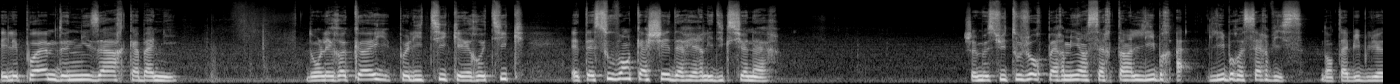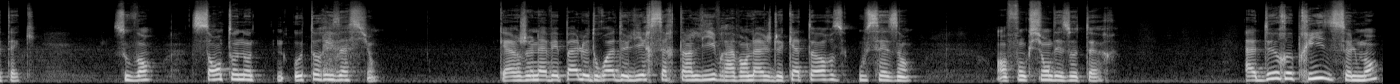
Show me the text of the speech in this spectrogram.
et les poèmes de Nizar Kabani, dont les recueils politiques et érotiques étaient souvent cachés derrière les dictionnaires. Je me suis toujours permis un certain libre, service dans ta bibliothèque, souvent sans ton autorisation, car je n'avais pas le droit de lire certains livres avant l'âge de 14 ou 16 ans, en fonction des auteurs. À deux reprises seulement,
